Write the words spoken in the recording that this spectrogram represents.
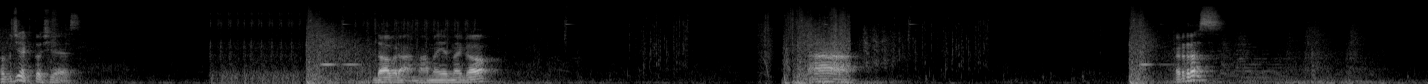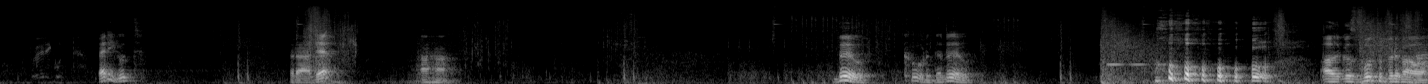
No gdzie ktoś jest? Dobra, mamy jednego. A. Raz. Very good. Prawie. Aha. Był. Kurde, był. Aż go z butu wyrwało.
